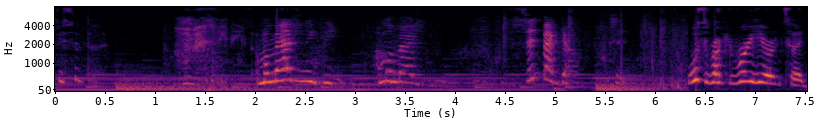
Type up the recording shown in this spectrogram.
I'm imagining things. I'm imagining things. I'm imagining. Sit back down. Sit. What's the record right here today?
